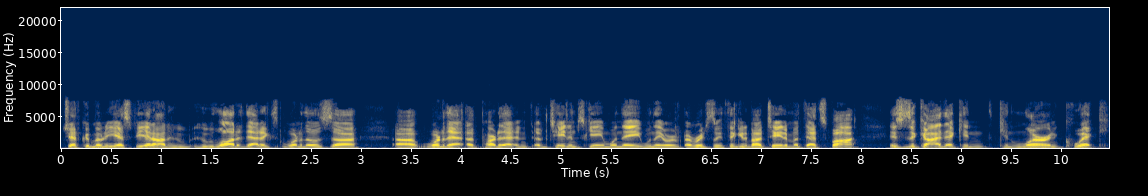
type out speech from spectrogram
Jeff Goodman of ESPN on who who lauded that ex- one of those. Uh, uh, one of that part of that of Tatum's game when they when they were originally thinking about Tatum at that spot. This is a guy that can can learn quick.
